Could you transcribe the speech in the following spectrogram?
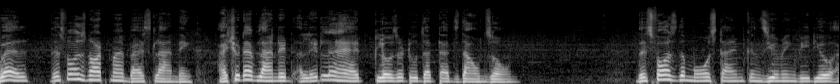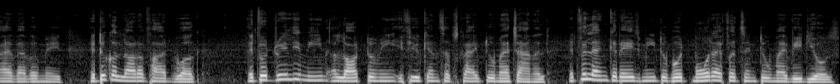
Well, this was not my best landing. I should have landed a little ahead closer to the touchdown zone. This was the most time consuming video I have ever made. It took a lot of hard work. It would really mean a lot to me if you can subscribe to my channel. It will encourage me to put more efforts into my videos.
